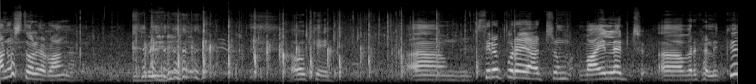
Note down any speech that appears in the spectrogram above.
அனுஷ் தோழர் வாங்க. ஓகே. சிறப்புரையாற்றும் வயலட் அவர்களுக்கு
